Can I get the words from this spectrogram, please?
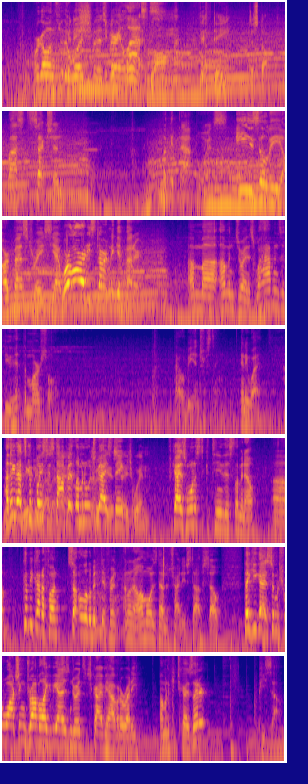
We're going through the woods for this very last long. 50 to stop. last section. Look at that, boys. Easily our best race yet. We're already starting to get better. I'm uh, I'm enjoying this. What happens if you hit the marshal? That would be interesting. Anyway, I think that's a good place well to stop it. Let me know what Could you guys think. Win. If you guys want us to continue this, let me know. Um, could be kind of fun, something a little bit different. I don't know. I'm always down to try new stuff. So, thank you guys so much for watching. Drop a like if you guys enjoyed. Subscribe if you haven't already. I'm gonna catch you guys later. Peace out.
